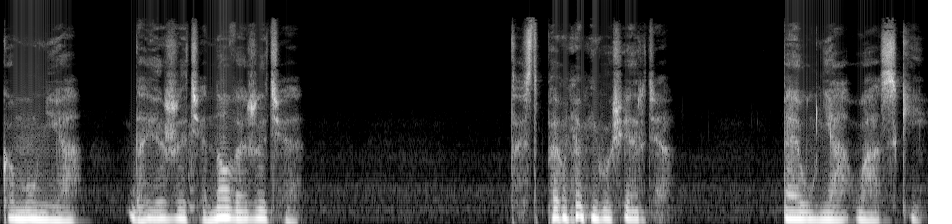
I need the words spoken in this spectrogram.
Komunia daje życie, nowe życie. To jest pełnia miłosierdzia, pełnia łaski.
